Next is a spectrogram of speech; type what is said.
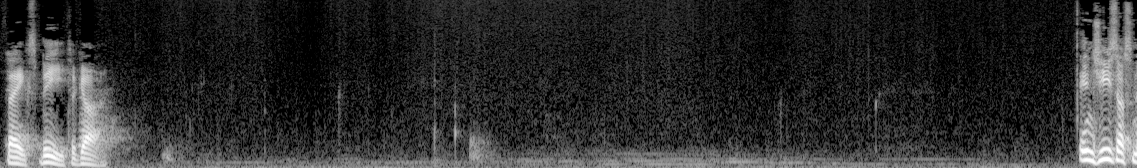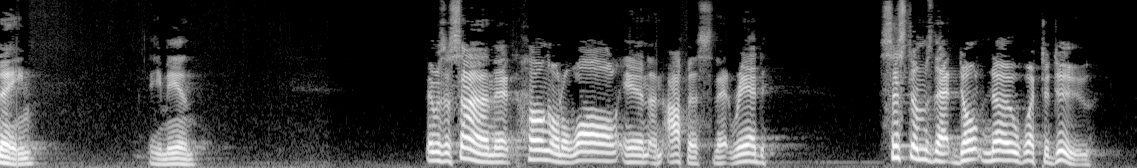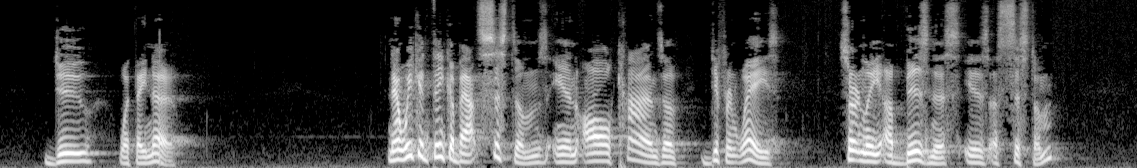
Thanks be to God. In Jesus' name, amen. There was a sign that hung on a wall in an office that read, Systems that don't know what to do, do what they know. Now, we can think about systems in all kinds of different ways. Certainly, a business is a system.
